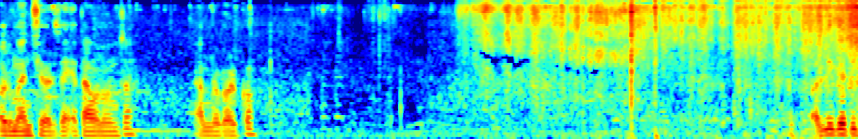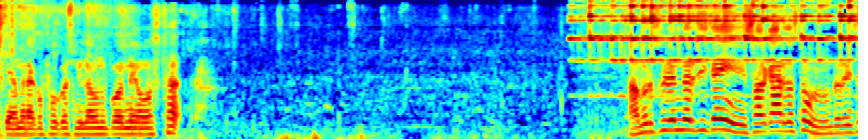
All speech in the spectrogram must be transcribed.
अरू मान्छेहरू चाहिँ यता हुनुहुन्छ हाम्रो घरको। अलिकति क्यामेराको फोकस मिलाउनु पर्ने अवस्था। हाम्रो सुरेन्द्रजी चाहिँ सरकार जस्तो हुनुहुँदो रहेछ।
